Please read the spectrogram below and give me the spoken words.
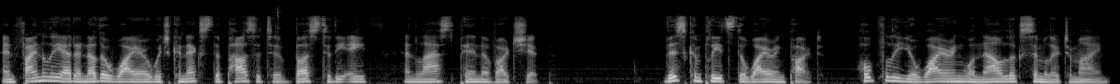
And finally, add another wire which connects the positive bus to the eighth and last pin of our chip. This completes the wiring part. Hopefully, your wiring will now look similar to mine.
